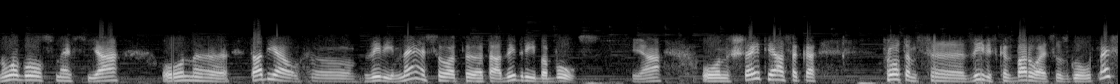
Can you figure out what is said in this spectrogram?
nogulsnes, jā, un tad jau zivīm nesot, tā dzidrība būs. Jā. Un šeit jāsaka, protams, zivis, kas barojas uz gultnes,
